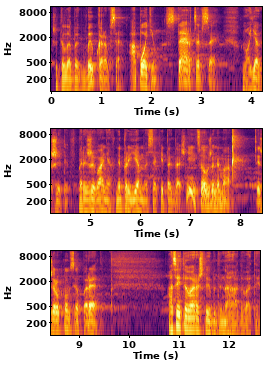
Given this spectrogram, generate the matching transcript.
що ти лебек випкарався, а потім стер це все. Ну а як жити в переживаннях, неприємностях і так далі? Ні, цього вже нема. Ти ж рухнувся вперед. А цей товариш тобі буде нагадувати.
